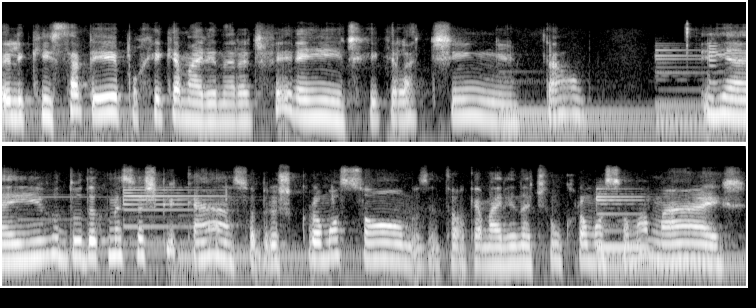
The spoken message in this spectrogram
ele quis saber por que, que a Marina era diferente, o que, que ela tinha e tal. E aí o Duda começou a explicar sobre os cromossomos, então que a Marina tinha um cromossomo a mais.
